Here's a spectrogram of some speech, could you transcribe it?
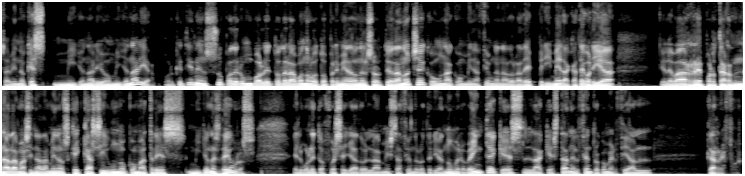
sabiendo que es millonario o millonaria, porque tiene en su poder un boleto de la Bonoloto premiado en el sorteo de anoche con una combinación ganadora de primera categoría que le va a reportar nada más y nada menos que casi 1,3 millones de euros. El boleto fue sellado en la Administración de Lotería número 20, que es la que está en el centro comercial Carrefour.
